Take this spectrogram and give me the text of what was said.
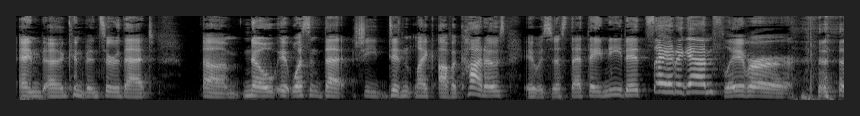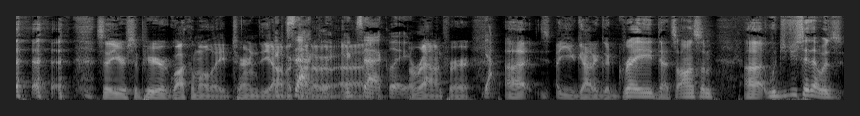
and uh, convince her that. Um, no, it wasn't that she didn't like avocados. It was just that they needed, say it again, flavor. So your superior guacamole turned the avocado Exactly, uh, exactly. around for her. Yeah. Uh, you got a good grade. That's awesome. Uh, did you say that was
